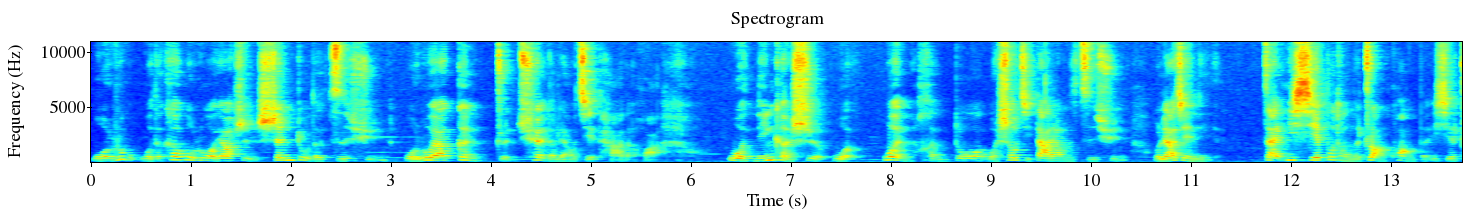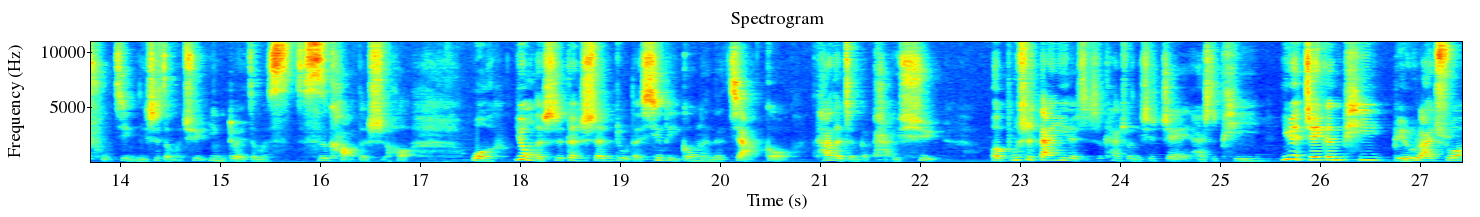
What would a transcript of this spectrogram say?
我如果我的客户如果要是深度的咨询，我如果要更准确的了解他的话，我宁可是我问很多，我收集大量的资讯，我了解你在一些不同的状况的一些处境，你是怎么去应对、怎么思思考的时候，我用的是更深度的心理功能的架构，它的整个排序。而不是单一的，只是看说你是 J 还是 P，因为 J 跟 P，比如来说，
